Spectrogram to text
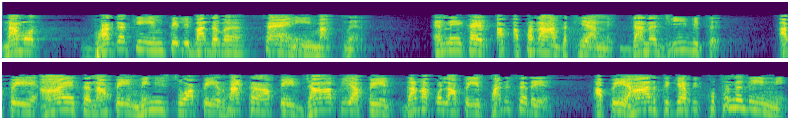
නමුත් වගකීම් පිළිබඳව සෑහීමක් නැහැ. එන්නේකයි අපරාධ කියන්නේ. ධන ජීවිත අපේ ආයතන අපේ මිනිස්සු අපේ රට අපේ ජාති අපේ ගහකොළ අපේ පරිසරය අපේ ආර්ථිකය අපි කොතනද ඉන්නේ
